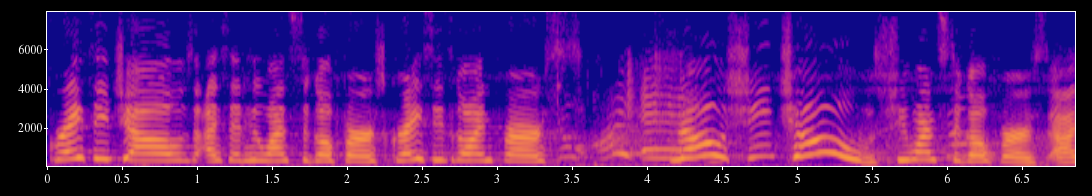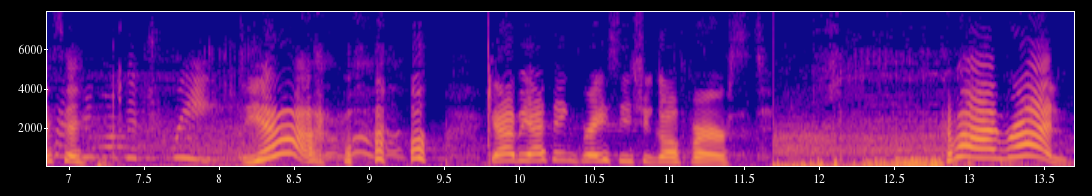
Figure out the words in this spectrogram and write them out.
Gracie chose. I said, who wants to go first? Gracie's going first. I am. No, she chose. She wants to go first. I said, She wants a treat. yeah. Gabby, I think Gracie should go first. Come on, run.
